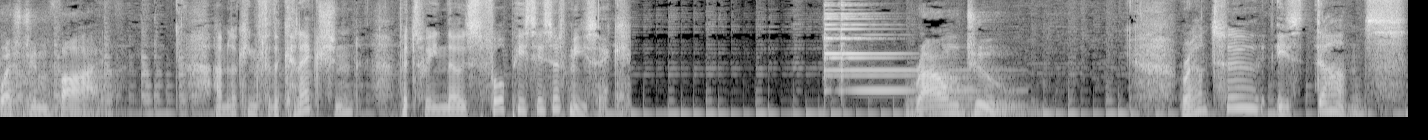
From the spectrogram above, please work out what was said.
Question 5. I'm looking for the connection between those four pieces of music. Round 2. Round two is dance.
